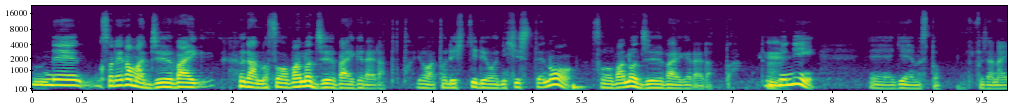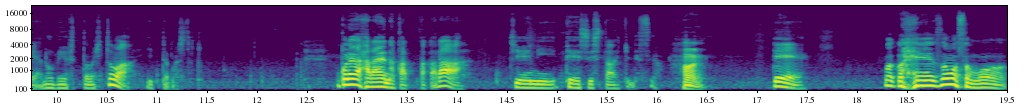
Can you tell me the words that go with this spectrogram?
ん。でそれがまあ10倍普段の相場の10倍ぐらいだったと。要は取引量に比しての相場の10倍ぐらいだったというふうに、えーゲームストップじゃないやロビンフットの人は言ってましたと。これが払えなかったから急に停止したわけですよ。はいで、まあ、これそもそも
